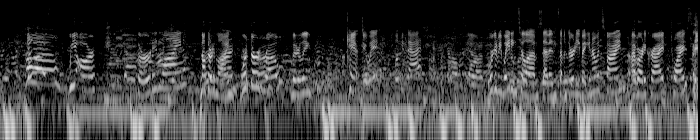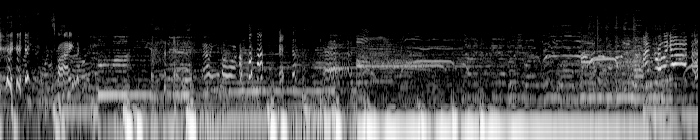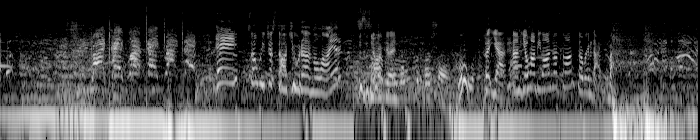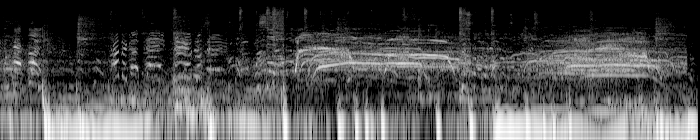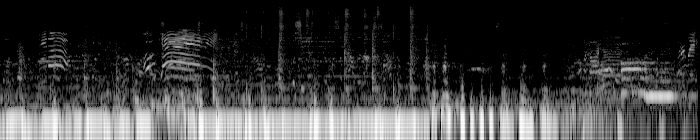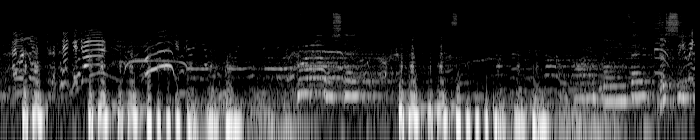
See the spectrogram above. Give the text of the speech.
Not third in line. line, We're third third row. row. Literally can't do it. Look at that. Look at all the squad. We're gonna be waiting till um 7, 7:30, but you know it's fine. I've already cried twice. it's fine. saw Judah and the Lion. This is not good. What was the first song? Woo. But yeah, um, Jon Bellion's about to come on, so we're gonna die. Goodbye. Here we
